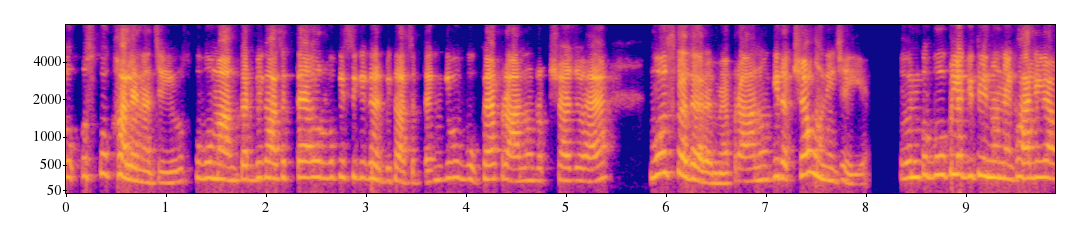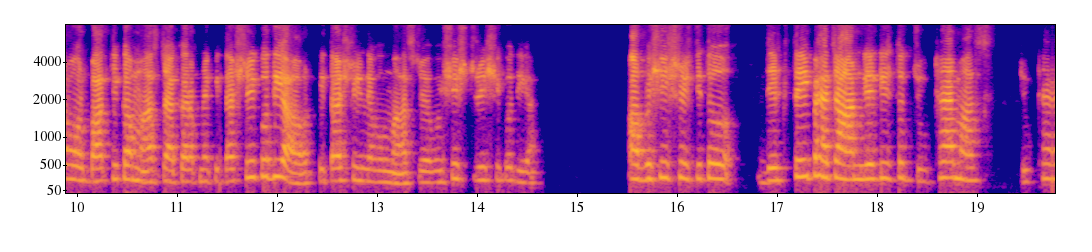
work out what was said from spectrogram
तो उसको खा लेना चाहिए, उसको वो मांग कर भी खा सकता है और वो किसी के घर भी खा सकता है, क्योंकि वो भूखा है, प्राणों रक्षा जो है, वो उसका धर्म है, प्राणों की रक्षा होनी चाहिए। तो इनको भूख लगी थी, इन्होंने खा लिया और बाकी का मांस जाकर अपने पिताश्री को दिया और पिताश्री ने वो मांस जो है वशिष्ठ ऋषि को दिया। अब वशिष्ठ ऋषि तो देखते ही पहचान गए कि तो झूठा है मांस, झूठा है।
